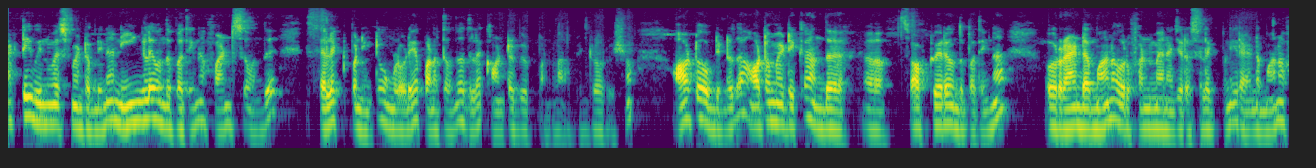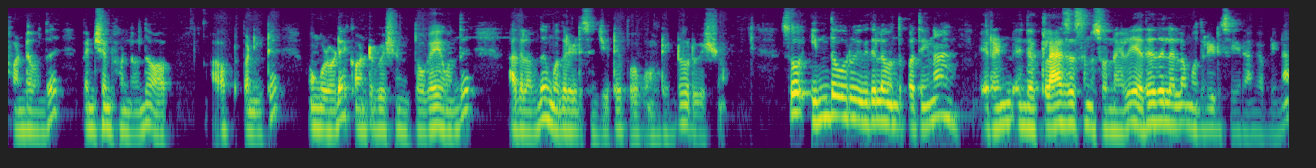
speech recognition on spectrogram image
ஆக்டிவ் இன்வெஸ்ட்மெண்ட் அப்படின்னா நீங்களே வந்து பார்த்திங்கன்னா ஃபண்ட்ஸை வந்து செலக்ட் பண்ணிவிட்டு உங்களுடைய பணத்தை வந்து அதில் கான்ட்ரிபியூட் பண்ணலாம் அப்படின்ற ஒரு விஷயம். ஆட்டோ அப்படின்றது ஆட்டோமேட்டிக்காக அந்த சாஃப்ட்வேரை வந்து பார்த்திங்கன்னா ஒரு ரேண்டமான ஒரு ஃபண்ட் மேனேஜரை செலக்ட் பண்ணி ரேண்டமான ஃபண்டை வந்து பென்ஷன் ஃபண்டை வந்து ஆப் ஆப்ட் பண்ணிவிட்டு உங்களுடைய கான்ட்ரிபியூஷன் தொகையை வந்து அதில் வந்து முதலீடு செஞ்சுக்கிட்டே போகும் அப்படின்ற ஒரு விஷயம். ஸோ இந்த ஒரு இதில் வந்து பார்த்திங்கன்னா ரெண்டு இந்த கிளாஸஸ்ன்னு சொன்னாலே எது எதுலெல்லாம் முதலீடு செய்கிறாங்க அப்படின்னா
